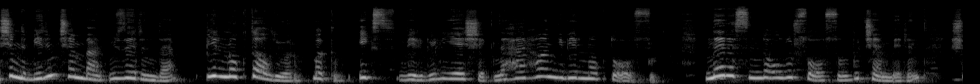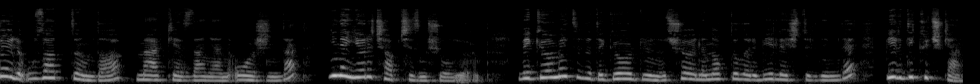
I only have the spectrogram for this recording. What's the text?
Şimdi birim çember üzerinde bir nokta alıyorum. Bakın x virgül y şeklinde herhangi bir nokta olsun. Neresinde olursa olsun bu çemberin şöyle uzattığımda merkezden yani orijinden yine yarı çap çizmiş oluyorum. Ve geometride de gördüğünüz şöyle noktaları birleştirdiğimde bir dik üçgen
